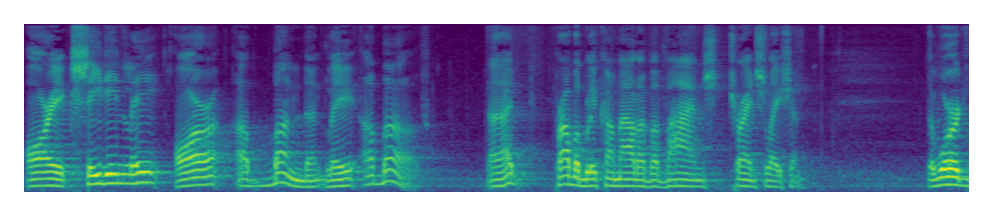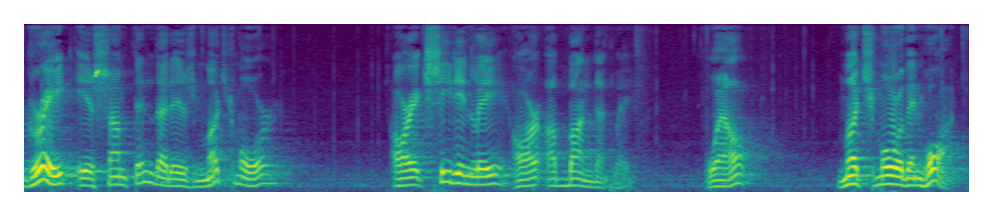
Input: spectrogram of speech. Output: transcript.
or exceedingly or abundantly above. Now that probably come out of a Vine's translation. The word great is something that is much more or exceedingly or abundantly. Well, much more than what?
